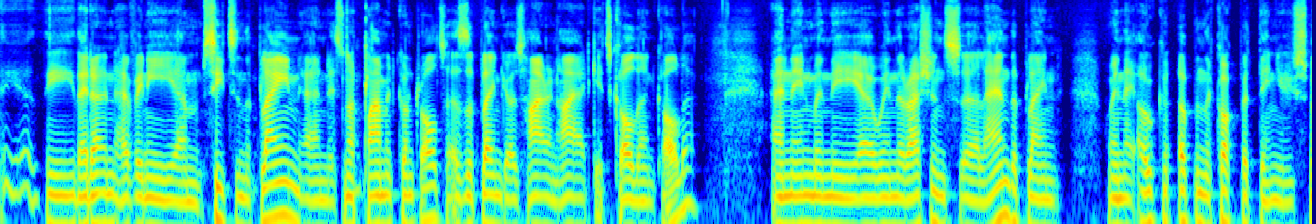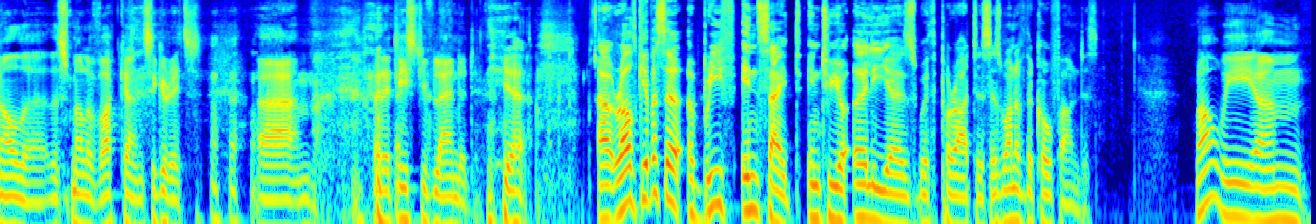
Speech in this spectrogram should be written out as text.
the, they don't have any um, seats in the plane, and it's not climate controlled. So as the plane goes higher and higher, it gets colder and colder. And then when the uh, when the Russians uh, land the plane, when they open, open the cockpit, then you smell the, the smell of vodka and cigarettes. um, but at least you've landed. Yeah. Uh, Rolf, give us a, a, brief insight into your early years with Paratus as one of the co-founders. Well, we um,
